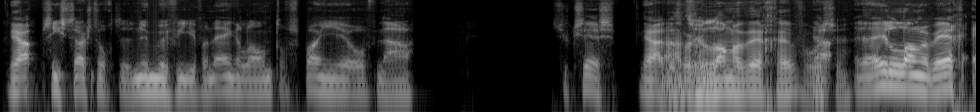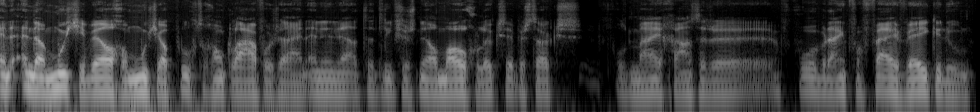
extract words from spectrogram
Ja. misschien straks nog de nummer 4 van Engeland of Spanje of nou, succes. Ja, dat is een lange weg hè, voor Ja, ze. een hele lange weg. En, en dan moet je wel, gewoon- moet jouw ploeg er gewoon klaar voor zijn. En inderdaad, het liefst zo snel mogelijk. Ze hebben straks, volgens mij gaan ze er een voorbereiding van vijf weken doen.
